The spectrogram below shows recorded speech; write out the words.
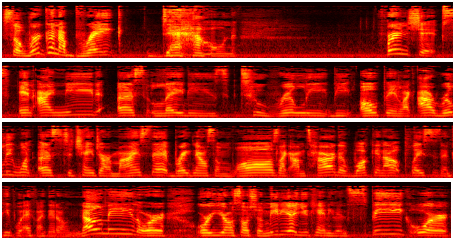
So we're going to break down friendships. And i need us ladies to really be open. Like i really want us to change our mindset break down some walls. Like i'm tired of walking out places and people act like they don't know me or or you're on social media you can't even speak or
